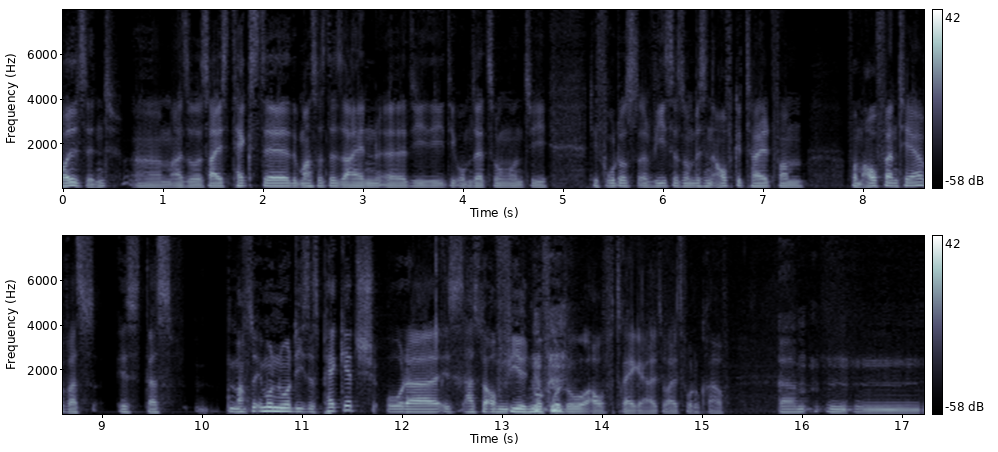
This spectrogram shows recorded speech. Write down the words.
toll sind. Ähm, also das heißt Texte, du machst das Design, äh, die, die, die, Umsetzung und die, die Fotos. Äh, wie ist das so ein bisschen aufgeteilt vom, vom Aufwand her? Was ist das? Machst du immer nur dieses Package oder ist, hast du auch viel nur Fotoaufträge, also als Fotograf? Ähm,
